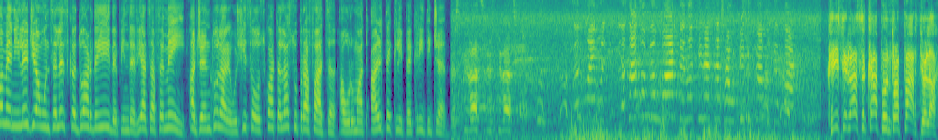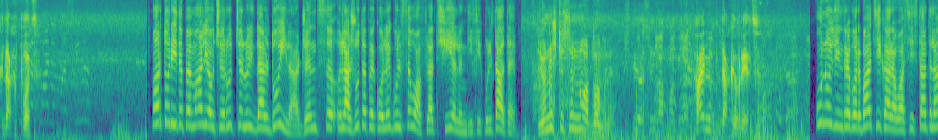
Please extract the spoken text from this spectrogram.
Oamenii legii au înțeles că doar de ei depinde viața femeii. Agentul a reușit să o scoată la suprafață. Au urmat alte clipe critice. Respirați, respirați! Sunt mai mulți. Lăsați-o pe o parte, nu țineți așa un pic capul pe parte. Cristi, lasă capul într-o parte, o lac, dacă poți. Martorii de pe Mali au cerut celui de-al doilea agent să îl ajute pe colegul său aflat și el în dificultate. Eu nu știu sunt nu, domnule. Știu, eu sunt la Hai, dacă vreți. Unul dintre bărbații care au asistat la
